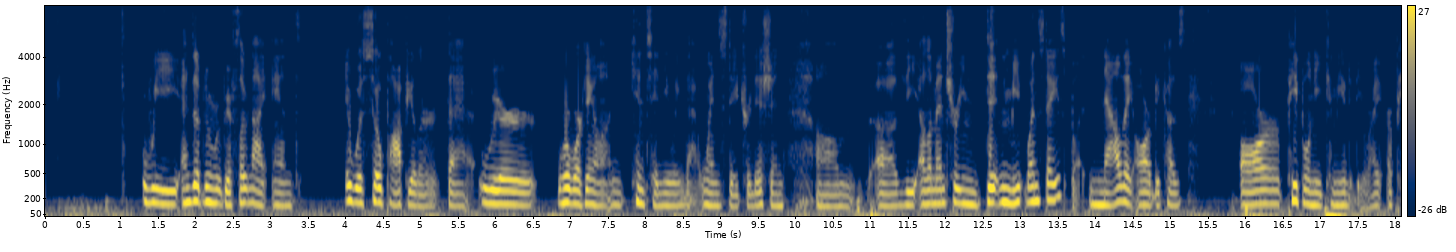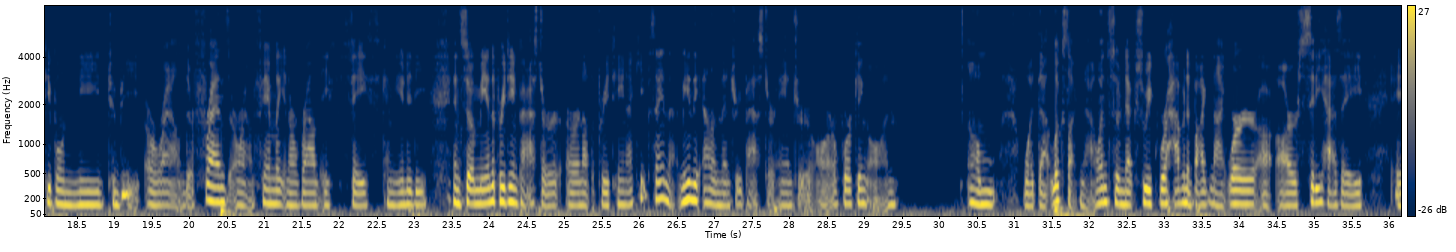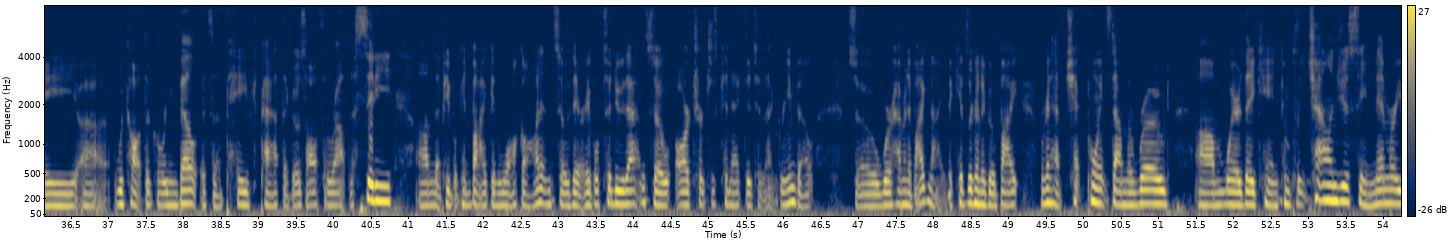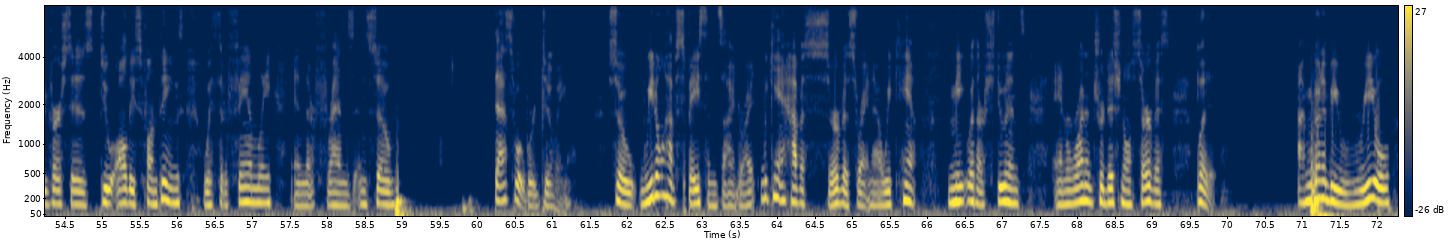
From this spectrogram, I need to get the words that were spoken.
we ended up doing root beer float night, and it was so popular that we're we're working on continuing that Wednesday tradition. Um, uh, the elementary didn't meet Wednesdays, but now they are because our people need community, right? Our people need to be around their friends, around family, and around a faith community. And so me and the preteen pastor, or not the preteen, I keep saying that, me and the elementary pastor, Andrew, are working on um, what that looks like now. And so next week we're having a bike night where uh, our city has a, a, uh, we call it the green belt. It's a paved path that goes all throughout the city, um, that people can bike and walk on. And so they're able to do that. And so our church is connected to that green belt. So we're having a bike night. The kids are going to go bike. We're going to have checkpoints down the road, um, where they can complete challenges, say memory verses, do all these fun things with their family and their friends. And so, that's what we're doing. So we don't have space inside, right? We can't have a service right now. We can't meet with our students and run a traditional service, but I'm going to be real.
